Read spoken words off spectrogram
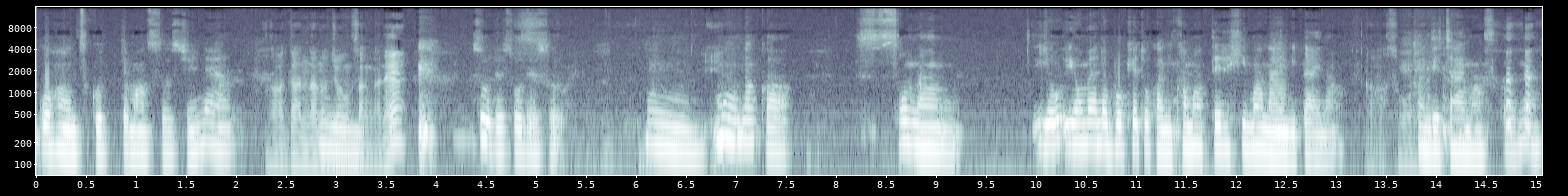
ご飯作ってますしね。あ旦那のジョンさんがね。そうです、そうです。うん。もうなんか、そんなん、よ、嫁のボケとかにかまってる暇ないみたいな感じちゃいますかね。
